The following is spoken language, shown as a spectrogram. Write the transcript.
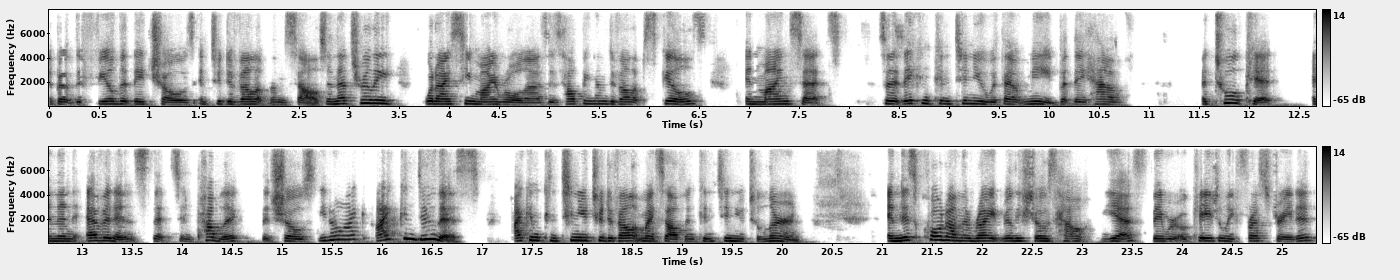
about the field that they chose and to develop themselves. And that's really what I see my role as is helping them develop skills and mindsets so that they can continue without me, but they have a toolkit and then evidence that's in public that shows, you know, I, I can do this. I can continue to develop myself and continue to learn. And this quote on the right really shows how, yes, they were occasionally frustrated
